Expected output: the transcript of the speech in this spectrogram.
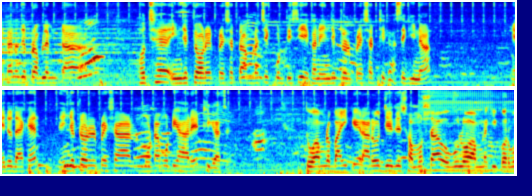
এখানে যে প্রবলেমটা হচ্ছে ইঞ্জেক্টরের প্রেশারটা আমরা চেক করতেছি এখানে ইঞ্জেক্টরের প্রেশার ঠিক আছে কি না এই তো দেখেন ইঞ্জেক্টরের প্রেশার মোটামুটি হারে, ঠিক আছে। তো আমরা বাইকের আরও যে যে সমস্যা, ওগুলো আমরা কি করব?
